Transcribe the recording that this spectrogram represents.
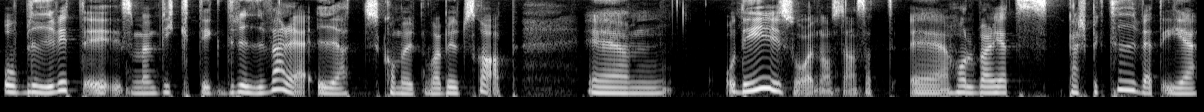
och blivit liksom som en viktig drivare i att komma ut med våra budskap. Ehm, och det är ju så någonstans att eh, hållbarhetsperspektivet är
